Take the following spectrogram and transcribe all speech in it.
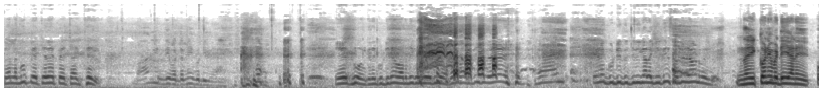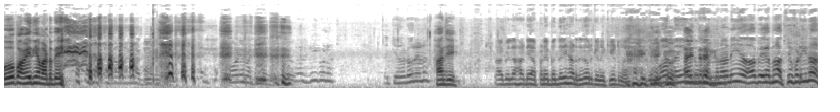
ਤੇ ਲੱਗੂ ਪੇਚੇ ਦੇ ਪੇਚਾ ਇੱਥੇ ਹੀ। ਮਾਂ ਵੀਰ ਦੀ ਵੱਡਣੀ ਗੁੱਡੀ ਇਹ ਹੋਰ ਕਿਤੇ ਗੁੱਡੀ ਨਾ ਵੜਦੀ ਕੋਈ ਉਹਦੀ ਹੈਗਾ ਵੜਦੀ ਵੇ ਇਹਨੇ ਗੁੱਡੀ ਦੂਜੀ ਦੀ ਗੱਲ ਕੀਤੀ ਸਮਝਦੇ ਹੁਣ ਤੁਸੀਂ ਨਹੀਂ ਇੱਕੋ ਨਹੀਂ ਵੱਡੀ ਜਾਣੀ। ਉਹ ਭਾਵੇਂ ਦੀਆਂ ਵੱਢ ਦੇ। ਚੈਨਲ ਡੋਰੇ ਨਾ ਹਾਂਜੀ। ਆ ਵੇਲਾ ਸਾਡੇ ਆਪਣੇ ਬੰਦੇ ਨਹੀਂ ਹਟਦੇ ਤੇ ਹੋਰ ਕਿਵੇਂ ਕੀ ਹਟਣਾ? ਨਹੀਂ ਤੂੰ ਮੰਨਣਾ ਨਹੀਂ ਆ। ਵੇਖ ਮੈਂ ਹੱਥ 'ਚ ਫੜੀ ਨਾ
